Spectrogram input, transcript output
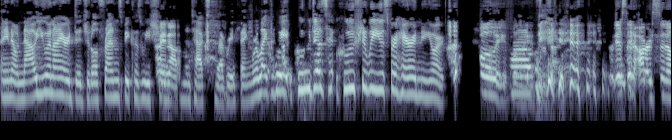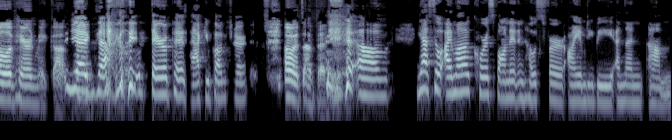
I know. Now you and I are digital friends because we share contacts for everything. We're like, wait, who does, who should we use for hair in New York? fully, fully. Um, just an arsenal of hair and makeup. Yeah, exactly. Therapist, acupuncture. Oh, it's epic. um, yeah, so I'm a correspondent and host for IMDb, and then um,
